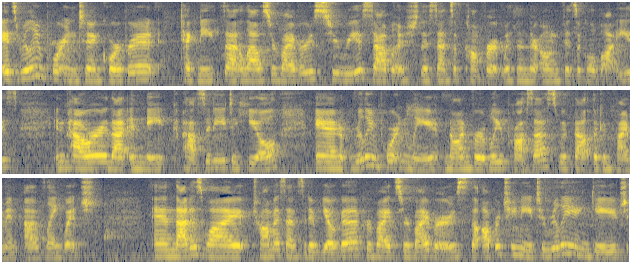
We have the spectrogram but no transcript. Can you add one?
it's really important to incorporate techniques that allow survivors to reestablish the sense of comfort within their own physical bodies empower that innate capacity to heal, and really importantly, non verbally process without the confinement of language. And that is why trauma sensitive yoga provides survivors the opportunity to really engage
